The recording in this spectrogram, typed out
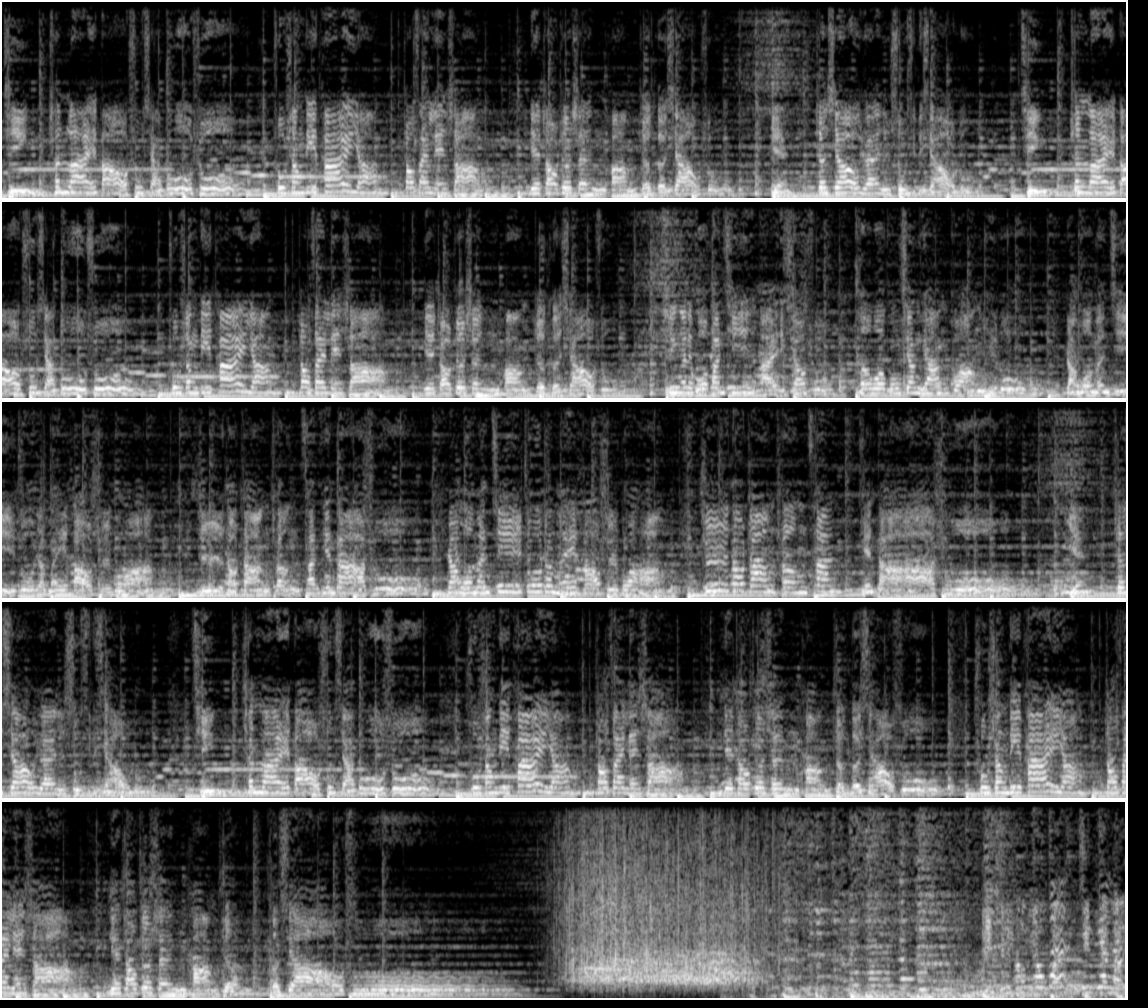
清晨来到树下读书。初升的太阳照在脸上，也照着身旁这棵小树。沿着校园熟悉的小路，清晨来到树下读书。初升的太阳照在脸上，也照着身旁这棵小树。亲爱的伙伴，亲爱的小树，和我共享阳光雨露，让我们记住这美好时光，直到长成参天大树。让我们记住这美好时光，直到长成参天大树。沿着校园熟悉的小路，晨来到树下读书，初升的太阳照在脸上，也照着身旁这棵小树。初升的太阳照在脸上，也照着身旁这棵小树。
